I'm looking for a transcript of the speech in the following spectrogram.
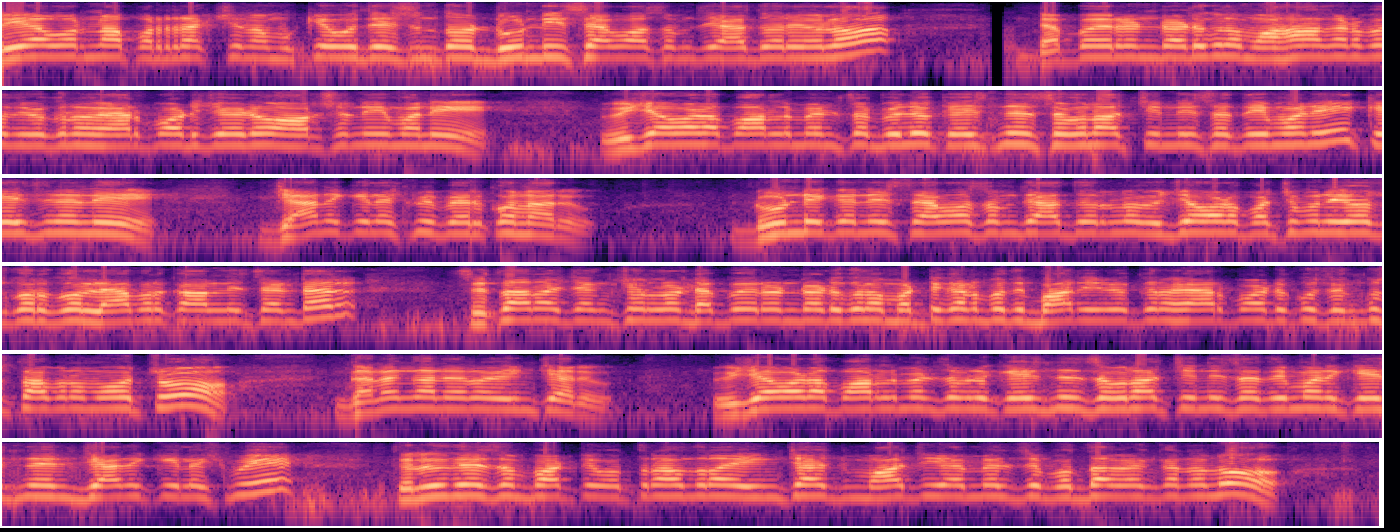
పర్యావరణ పరిరక్షణ ముఖ్య ఉద్దేశంతో డూండి సేవా సమితి ఆధ్వర్యంలో డెబ్బై రెండు అడుగుల మహాగణపతి విగ్రహం ఏర్పాటు చేయడం హర్షణీయమని విజయవాడ పార్లమెంట్ సభ్యులు కేసినేని శివనాథ్ చిన్ని సతీమణి కేసినేని జానకి లక్ష్మి పేర్కొన్నారు. డూండి గణేష్ సేవా సమితి ఆధ్వర్యంలో విజయవాడ పశ్చిమ నియోజకవర్గం లేబర్ కాలనీ సెంటర్ సితారా జంక్షన్లో డెబ్బై రెండు అడుగుల మట్టి గణపతి భారీ విగ్రహ ఏర్పాటుకు శంకుస్థాపన మహోత్సవం ఘనంగా నిర్వహించారు. విజయవాడ పార్లమెంట్ సభ్యులు కేసినేని శివనాథ్ చిన్ని సతీమణి Kesineni Janaki Lakshmi Telugu Desam party Uttarandhra in charge మాజీ ఎమ్మెల్సీ బుద్ధ వెంకన్నలు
